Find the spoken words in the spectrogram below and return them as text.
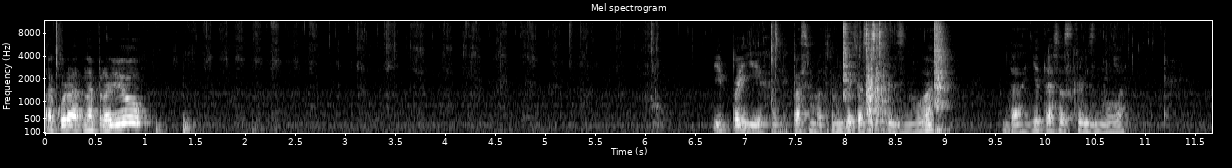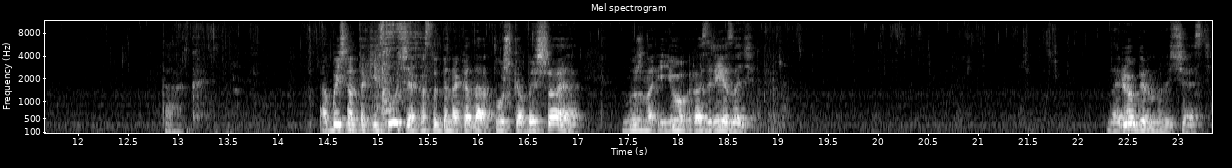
аккуратно провел. И поехали. Посмотрим, где-то соскользнула. Да, где-то соскользнула. Так. Обычно в таких случаях, особенно когда тушка большая, нужно ее разрезать на реберную часть.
